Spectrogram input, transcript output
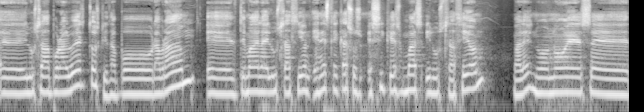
eh, ilustrada por Alberto, escrita por Abraham, eh, el tema de la ilustración, en este caso sí que es más ilustración, ¿vale? No, no es eh,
